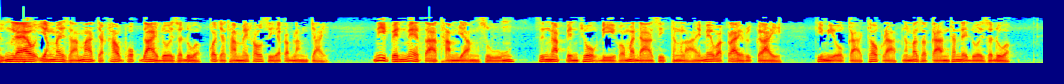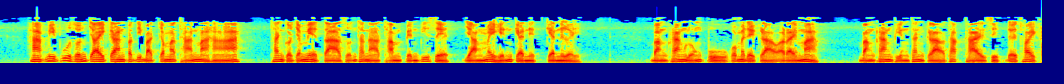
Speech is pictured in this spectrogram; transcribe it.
ถึงแล้วยังไม่สามารถจะเข้าพบได้โดยสะดวกก็จะทำให้เขาเสียกำลังใจ นี่เป็นเมตตาธรรมอย่างสูง ซึ่งนับเป็นโชคดีของบรรดาสิทธิ์ทั้งหลายไม่ว่าใกล้หรือไกล ที่มีโอกาสเข้ากราบนมัสการท่านได้โดยสะดวก หากมีผู้สนใจการปฏิบัติกรรมฐานมาหา ท่านก็จะเมตตาสนทนาธรรมเป็นพิเศษอย่างไม่เห็นแก่เหน็ดแก่เหนื่อย บางครั้งหลวงปู่ก็ไม่ได้กล่าวอะไรมาก บางครั้งเพียงท่านกล่าวทักทายสิทธิ์ด้วยถ้อยค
